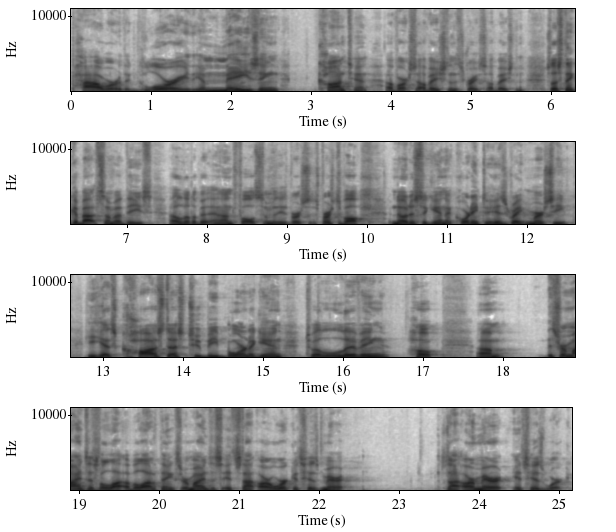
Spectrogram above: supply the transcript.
power, the glory, the amazing content of our salvation, this great salvation. So let's think about some of these a little bit and unfold some of these verses. First of all, notice again, according to his great mercy, he has caused us to be born again to a living hope. Um, this reminds us a lot of a lot of things. It reminds us it's not our work, it's his merit. It's not our merit, it's his work.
